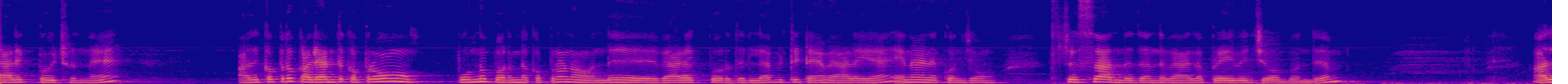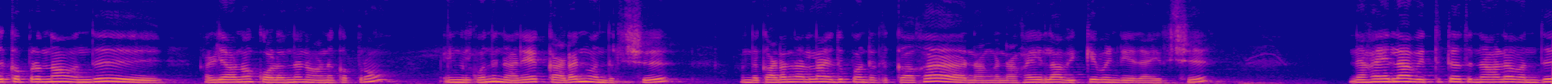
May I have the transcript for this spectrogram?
வேலைக்கு போயிட்டுருந்தேன் அதுக்கப்புறம் கல்யாணத்துக்கு அப்புறம் பொண்ணு பிறந்தக்கப்புறம் நான் வந்து வேலைக்கு போகிறதில்ல விட்டுட்டேன் வேலையை. ஏன்னா எனக்கு கொஞ்சம் ஸ்ட்ரெஸ்ஸாக இருந்தது அந்த வேலை ப்ரைவேட் ஜாப் வந்து. அதுக்கப்புறம் தான் வந்து கல்யாணம் குழந்த ஆனதுக்கப்புறம் எங்களுக்கு வந்து நிறைய கடன் வந்துடுச்சு அந்த கடனெல்லாம் இது பண்ணுறதுக்காக நாங்கள் நகையெல்லாம் விற்க வேண்டியதாயிருச்சு. நகையெல்லாம் விற்றுட்டதுனால வந்து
